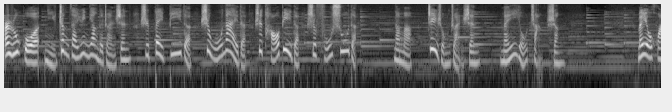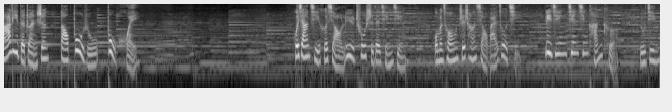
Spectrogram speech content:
而如果你正在酝酿的转身是被逼的，是无奈的，是逃避的，是服输的，那么这种转身没有掌声，没有华丽的转身，倒不如不回。回想起和小绿初识的情景，我们从职场小白做起，历经艰辛坎坷，如今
